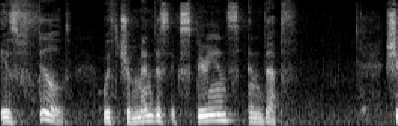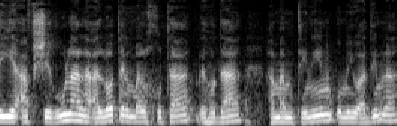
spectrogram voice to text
is filled with tremendous experience and depth. שיאפשרו לה לעלות אל מלכותה והודה הממתינים ומיועדים לה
